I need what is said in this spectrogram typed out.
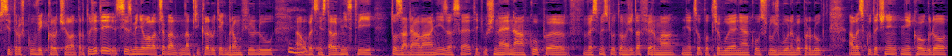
si trošku vykročila, protože ty si zmiňovala třeba na příkladu těch brownfieldů mm-hmm. a mhm. obecně stavebnictví to zadávání zase, teď už ne nákup ve smyslu toho, že ta firma něco potřebuje, nějakou službu nebo produkt, ale skutečně někoho, kdo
